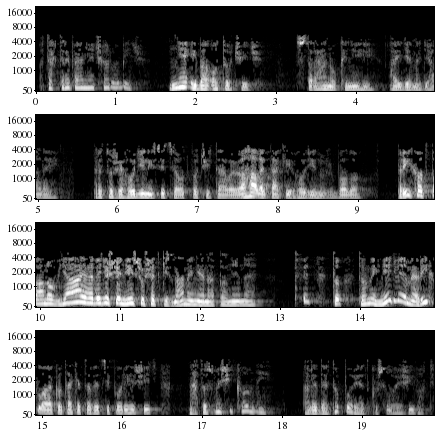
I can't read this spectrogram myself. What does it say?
A tak treba niečo robiť. Nie iba otočiť stránu knihy a ideme ďalej. Pretože hodiny síce odpočítavajú, ale takých hodín už bolo. Príchod pánov, ja, ale veď ešte nie sú všetky znamenia naplnené. To, to my hneď vieme rýchlo, ako takéto veci poriešiť. Na to sme šikovní. Ale dať do poriadku svoje životy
